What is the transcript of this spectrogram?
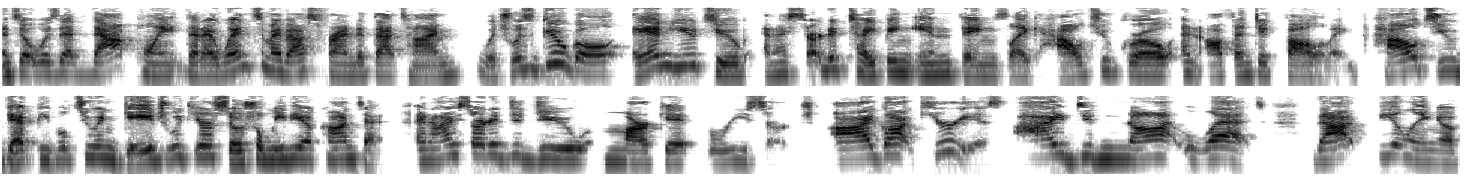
And so it was at that point that I went to my best friend at that time, which was Google and YouTube, and I started typing in things like how to grow an authentic following, how to get people to engage with your social media content. And I started to do market research. I got curious. I did not let that feeling of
